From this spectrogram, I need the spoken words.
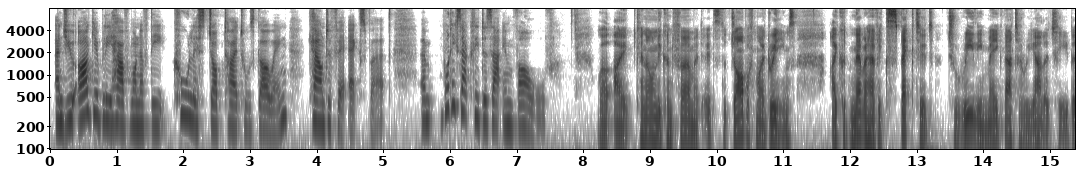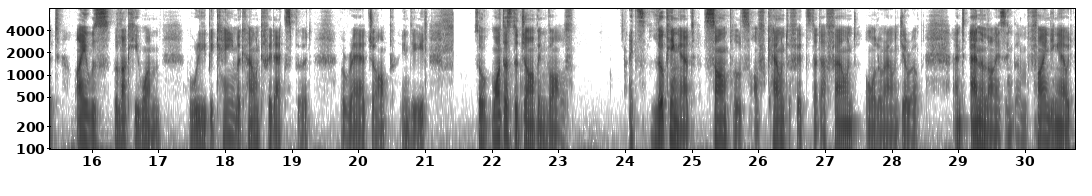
And you arguably have one of the coolest job titles going counterfeit expert. Um, what exactly does that involve? Well, I can only confirm it. It's the job of my dreams. I could never have expected to really make that a reality, but I was the lucky one who really became a counterfeit expert, a rare job indeed. So, what does the job involve? It's looking at samples of counterfeits that are found all around Europe and analyzing them, finding out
